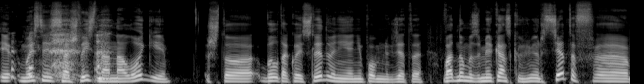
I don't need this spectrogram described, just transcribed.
И мы с ней сошлись на аналогии, что было такое исследование, я не помню, где-то в одном из американских университетов, э,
